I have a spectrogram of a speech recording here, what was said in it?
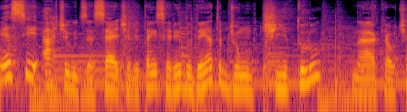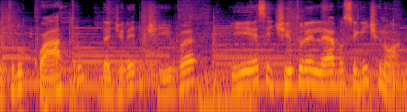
Esse artigo 17 ele está inserido dentro de um título, né, que é o título 4 da diretiva, e esse título ele leva o seguinte nome:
